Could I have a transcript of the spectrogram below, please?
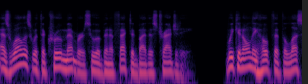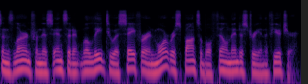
as well as with the crew members who have been affected by this tragedy. We can only hope that the lessons learned from this incident will lead to a safer and more responsible film industry in the future.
